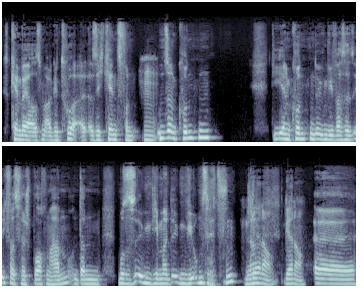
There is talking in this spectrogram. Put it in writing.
Das kennen wir ja aus dem Agentur. Also ich kenne es von hm. unseren Kunden, die ihren Kunden irgendwie was weiß ich was versprochen haben und dann muss es irgendjemand irgendwie umsetzen. Ja? Genau, genau. Äh,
